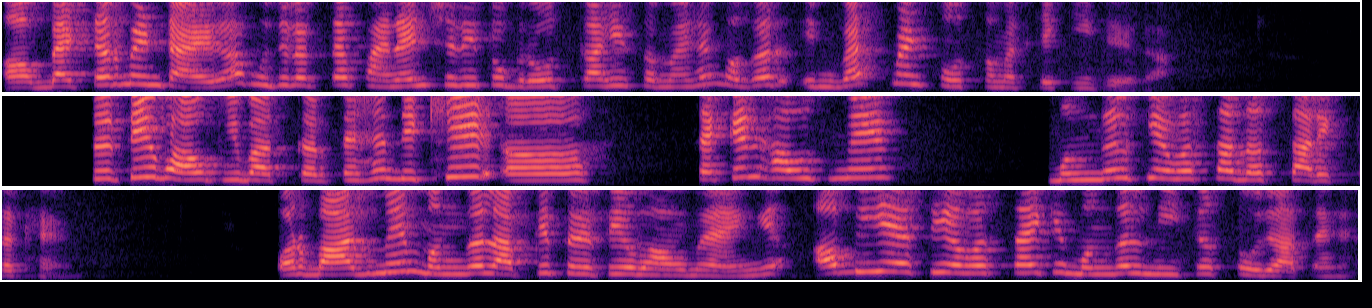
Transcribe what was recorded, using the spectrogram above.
बेटरमेंट आएगा। मुझे लगता है फाइनेंशियली तो ग्रोथ का ही समय है, मगर इन्वेस्टमेंट सोच समझ के कीजिएगा। तृतीय भाव की बात करते हैं। देखिए सेकंड हाउस में मंगल की अवस्था दस तारीख तक है। और बाद में मंगल आपके तृतीय भाव में आएँगे। अब ये ऐसी अवस्था है कि मंगल नीचस्त हो जाते हैं।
